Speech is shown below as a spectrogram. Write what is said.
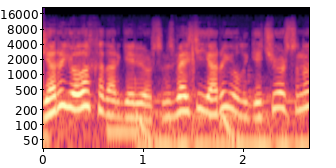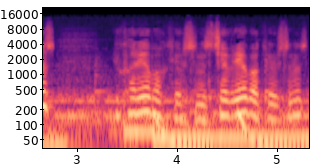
Yarı yola kadar geliyorsunuz. Belki yarı yolu geçiyorsunuz. Yukarıya bakıyorsunuz, çevreye bakıyorsunuz.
